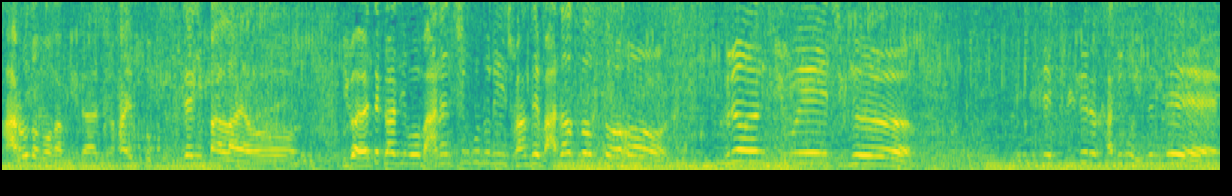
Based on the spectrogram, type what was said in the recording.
바로 넘어갑니다. 지금 하이브도 굉장히 빨라요. 이거 여태까지 뭐 많은 친구들이 저한테 맞았었던 그런 류의 지금 이제 빌드를 가지고 있는데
